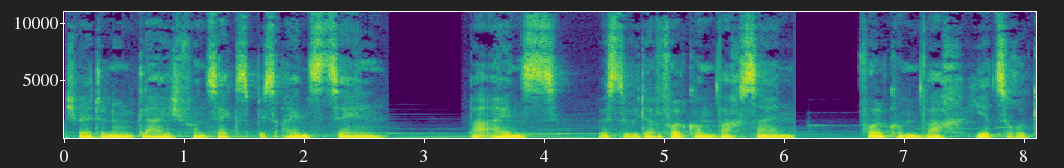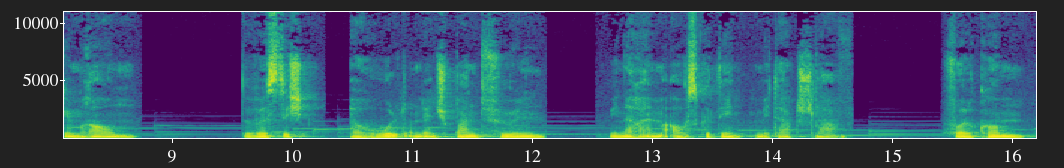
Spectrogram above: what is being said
Ich werde nun gleich von 6 bis 1 zählen. Bei 1 wirst du wieder vollkommen wach sein vollkommen wach hier zurück im Raum. Du wirst dich erholt und entspannt fühlen, wie nach einem ausgedehnten Mittagsschlaf. Vollkommen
